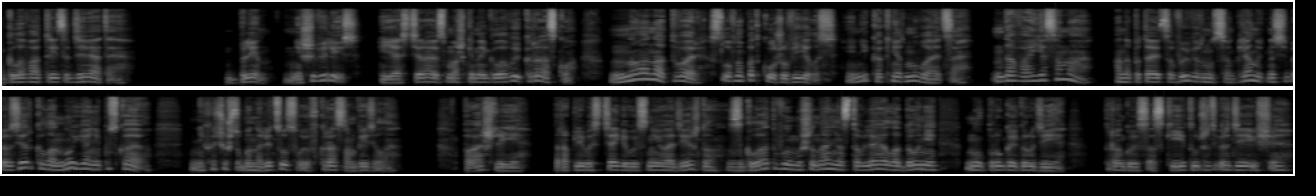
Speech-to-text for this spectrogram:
Глава 39. Блин, не шевелись. Я стираю с Машкиной головы краску, но она, тварь, словно под кожу въелась и никак не отмывается. «Давай я сама». Она пытается вывернуться, глянуть на себя в зеркало, но я не пускаю. Не хочу, чтобы она лицо свое в красном видела. «Пошли». Торопливо стягиваю с нее одежду, сглатываю, машинально вставляя ладони на упругой груди. Трогаю соски, тут же твердеющие.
